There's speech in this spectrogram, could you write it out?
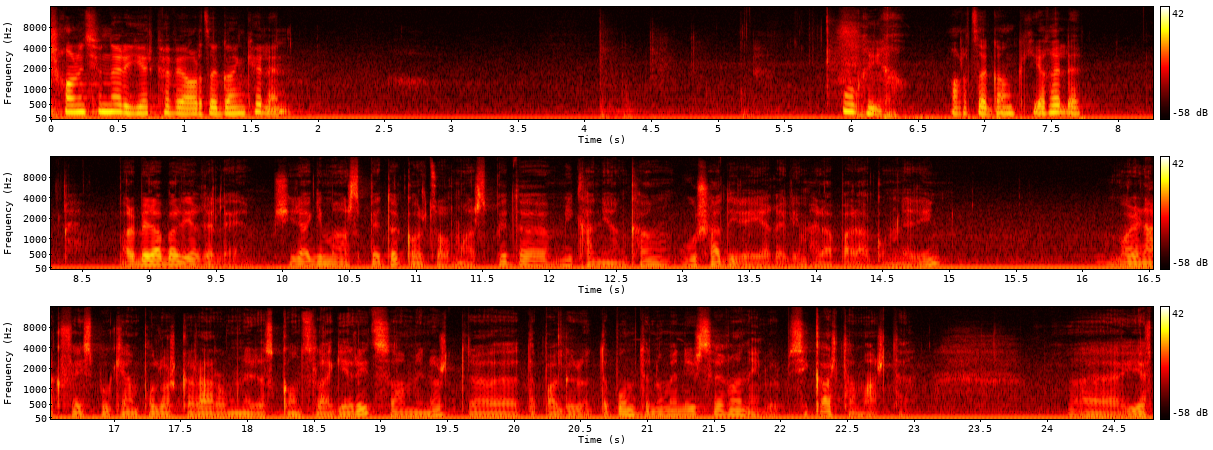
Իշխանությունները երբևէ արձագանքել են։ Ուղիղ արձագանք եղել է։ Բարբերաբար եղել է։ Շիրագի մարսպետը, գործող մարսպետը մի քանի անգամ ուշադիր է եղել իմ հրաապարակումներին օրինակ Facebook-յան բոլոր գրառումներս կոնցլագերից ամեն օր տպում դնում են իր սեղանին, որպեսզի կարդա մարդը եւ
